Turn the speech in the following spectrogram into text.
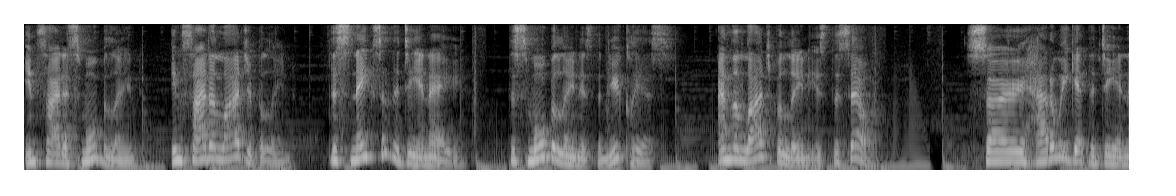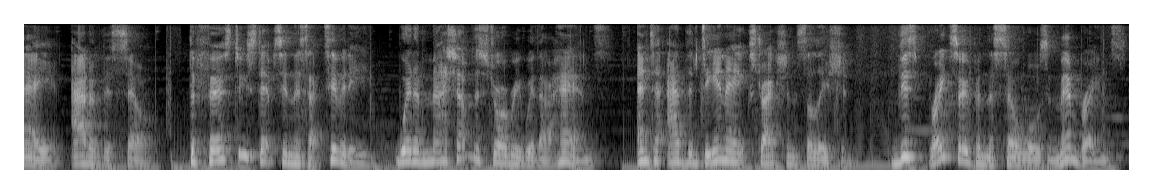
inside a small balloon inside a larger balloon. The snakes are the DNA, the small balloon is the nucleus, and the large balloon is the cell. So how do we get the DNA out of this cell? The first two steps in this activity were to mash up the strawberry with our hands and to add the DNA extraction solution. This breaks open the cell walls and membranes,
